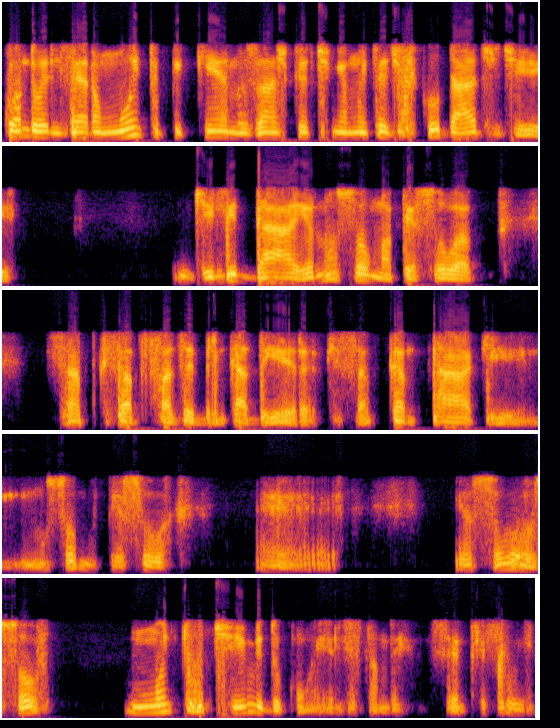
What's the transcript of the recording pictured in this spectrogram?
quando eles eram muito pequenos, acho que eu tinha muita dificuldade de de lidar. Eu não sou uma pessoa sabe, que sabe fazer brincadeira, que sabe cantar, que não sou uma pessoa. É, eu sou, sou muito tímido com eles também, sempre fui.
